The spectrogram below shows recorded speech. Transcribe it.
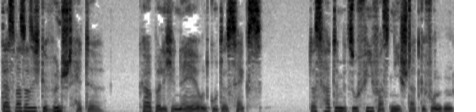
Das, was er sich gewünscht hätte, körperliche Nähe und guter Sex, das hatte mit Sophie fast nie stattgefunden.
